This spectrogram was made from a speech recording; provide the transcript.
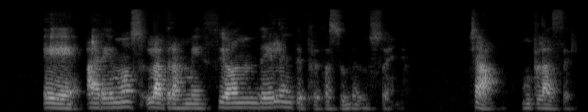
eh, haremos la transmisión de la interpretación de los sueños. Chao, un placer.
